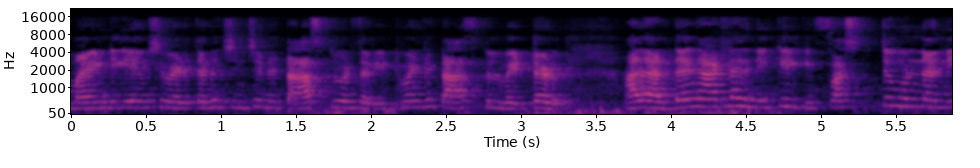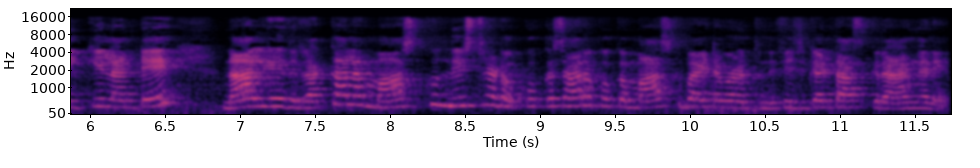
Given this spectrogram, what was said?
మైండ్ గేమ్స్ పెడతాడు. చిన్న చిన్న టాస్క్లు పెడతాడు. ఇటువంటి టాస్క్లు పెట్టాడు. అది అర్థం కావట్లేదు నిఖిల్కి ఫస్ట్ ఉన్న నిఖిల్ అంటే నాలుగైదు రకాల మాస్కులు తీస్తున్నాడు. ఒక్కొక్కసారి ఒక్కొక్క మాస్క్ బయటపడుతుంది ఫిజికల్ టాస్క్ రాగానే.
